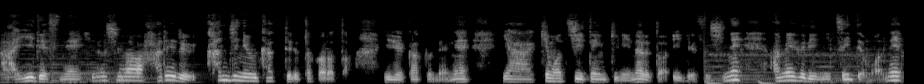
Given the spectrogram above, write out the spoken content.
あ、いいですね。広島は晴れる感じに向かってるところということでね。いやー、気持ちいい天気になるといいですしね。雨降りについてもね、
